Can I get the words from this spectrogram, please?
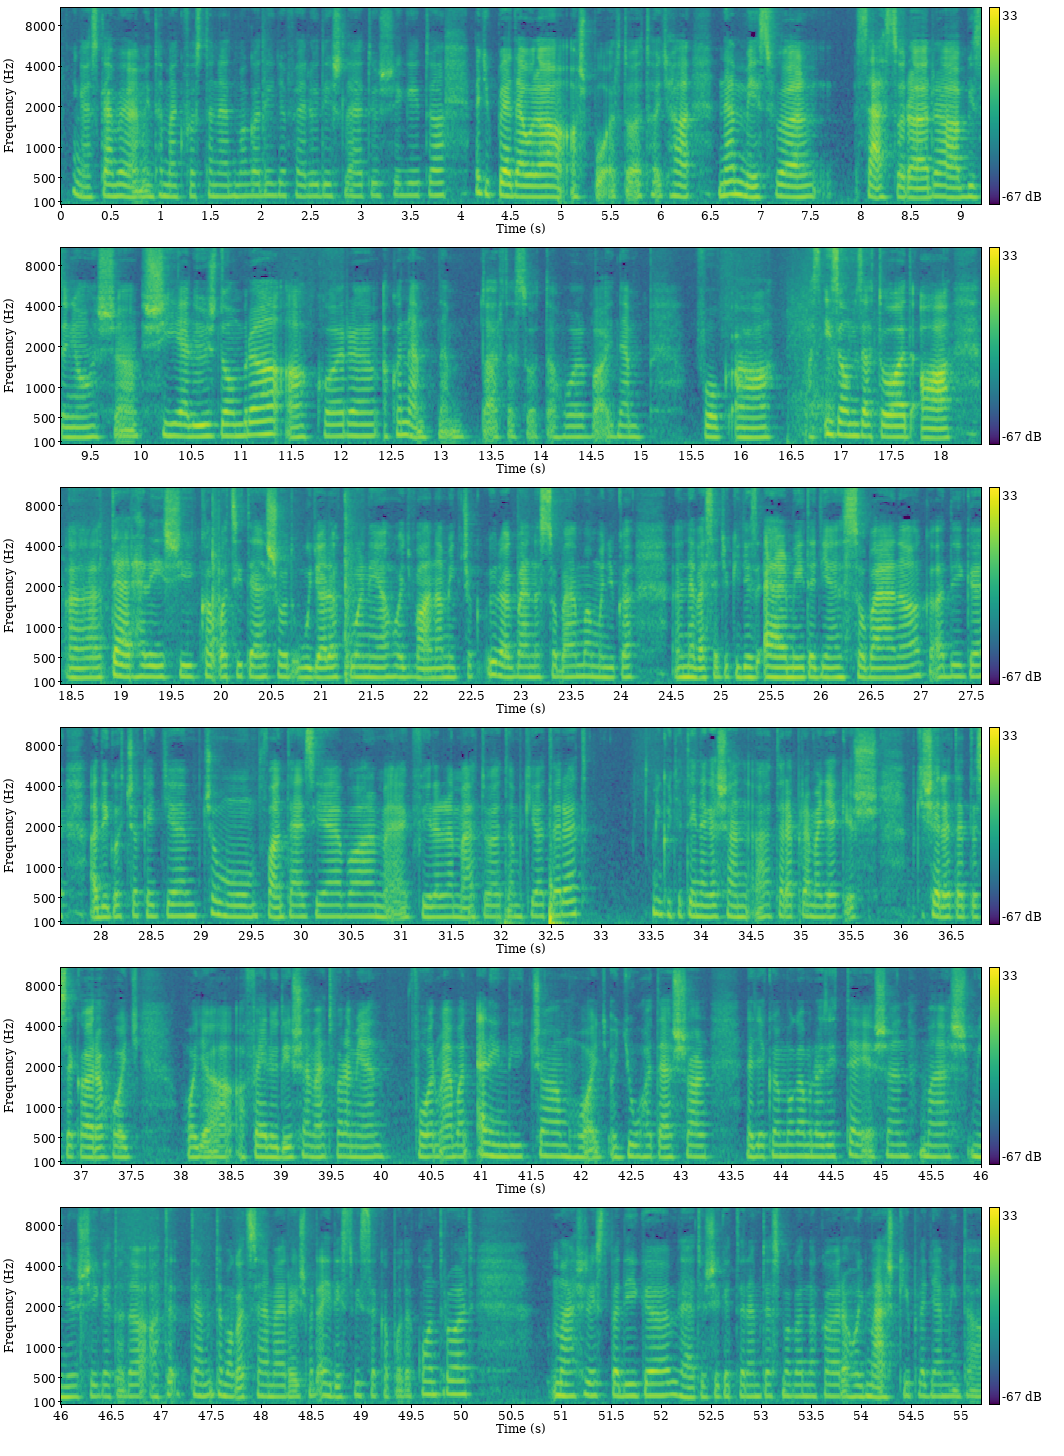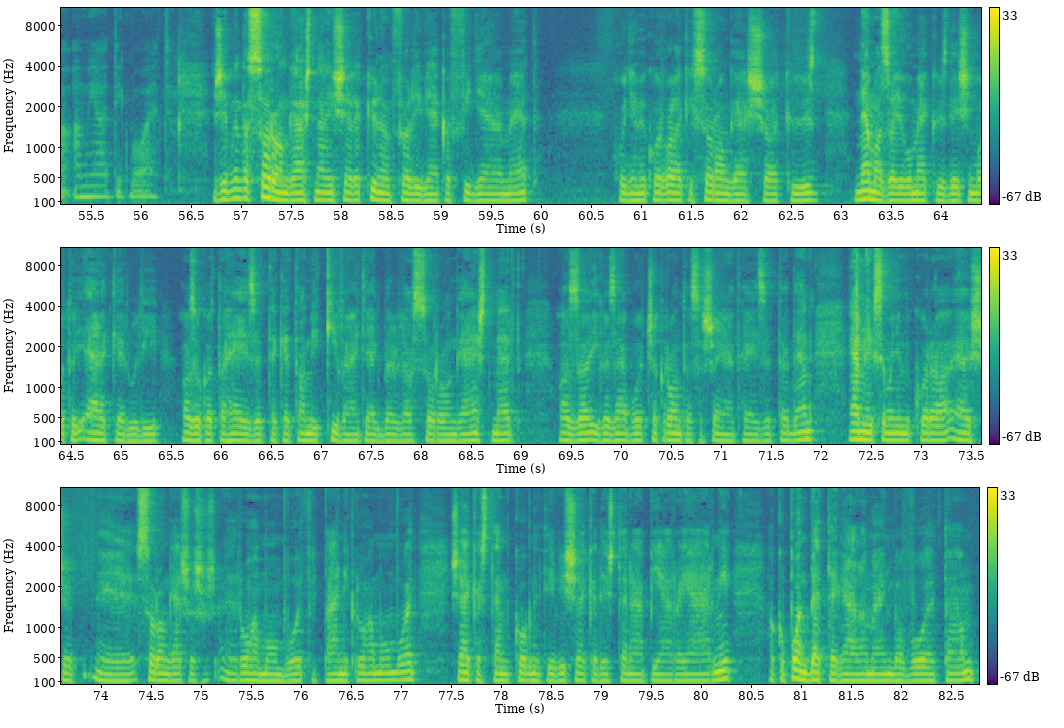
Igen, ez kb. olyan, mintha megfosztanád magad így a fejlődés lehetőségétől. Vegyük például a, a sportot, hogyha nem mész föl százszor arra a bizonyos síelős dombra, akkor, akkor nem, nem tartasz ott, ahol vagy, nem fog a, az izomzatod, a, a terhelési kapacitásod úgy alakulni, ahogy van, amíg csak ülök benne a szobámban, mondjuk a, nevezhetjük így az elmét egy ilyen szobának, addig, addig ott csak egy csomó fantáziával, meg félelemmel töltöm ki a teret, míg hogyha ténylegesen terepre megyek, és kísérletet teszek arra, hogy, hogy a, a fejlődésemet valamilyen formában elindítsam, hogy, hogy jó hatással legyek önmagamra, az egy teljesen más minőséget ad a, a te, te, magad számára is, mert egyrészt visszakapod a kontrollt, másrészt pedig lehetőséget teremtesz magadnak arra, hogy másképp legyen, mint a, ami addig volt. És egyébként a szorongásnál is erre külön fölhívják a figyelmet, hogy amikor valaki szorongással küzd, nem az a jó megküzdési mód, hogy elkerüli azokat a helyzeteket, amik kiváltják belőle a szorongást, mert azzal igazából csak rontasz a saját helyzeteden. Emlékszem, hogy amikor a első eh, szorongásos rohamon volt, vagy pánik rohamon volt, és elkezdtem kognitív viselkedés terápiára járni, akkor pont betegállományban voltam,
